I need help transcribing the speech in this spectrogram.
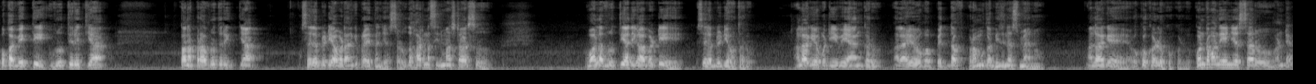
ఒక వ్యక్తి వృత్తిరీత్యా తన ప్రవృత్తి రీత్యా సెలబ్రిటీ అవ్వడానికి ప్రయత్నం చేస్తాడు. ఉదాహరణ సినిమా స్టార్స్ వాళ్ళ వృత్తి అది కాబట్టి సెలబ్రిటీ అవుతారు. అలాగే ఒక టీవీ యాంకరు అలాగే ఒక పెద్ద ప్రముఖ బిజినెస్ మ్యాను అలాగే ఒక్కొక్కళ్ళు ఒక్కొక్కళ్ళు. కొంతమంది ఏం చేస్తారు అంటే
